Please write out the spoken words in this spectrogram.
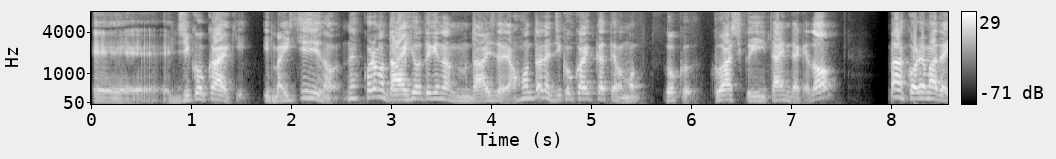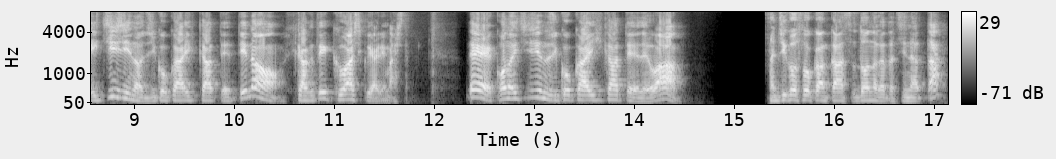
えー、自己回帰。今、一時のね、これも代表的なのも大事だよ。本当はね、自己回帰過程はもすごく詳しく言いたいんだけど、まあ、これまで一時の自己回帰過程っていうのを比較的詳しくやりました。で、この一時の自己回帰過程では、自己相関関数どんな形になった？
